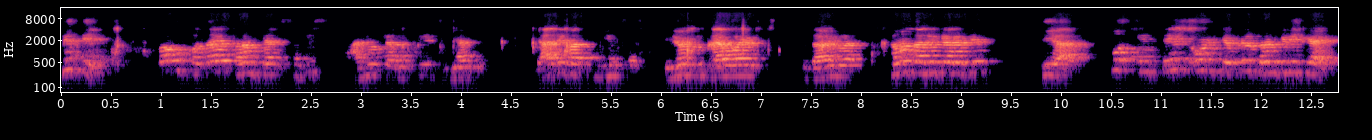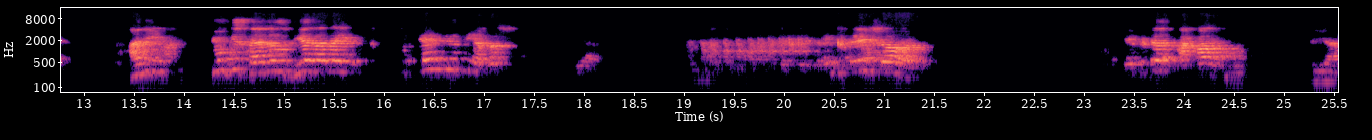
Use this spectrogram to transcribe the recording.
देखिए तो आपको पता है फर्म क्या सभी हानियों क्या करती है ब्याज याद है बात नहीं है इलेवन टू ड्राइव हुआ है, सुधार हुआ समझ आ क्या करते हैं? दिया। तो इंटरेस्ट और कैपिटल फर्म के लिए क्या है? हानि क्योंकि शायद दिया जाता है तो क्या इंटरेस्ट नहीं आता इंटरेस्ट और कैपिटल अकाउंट दिया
